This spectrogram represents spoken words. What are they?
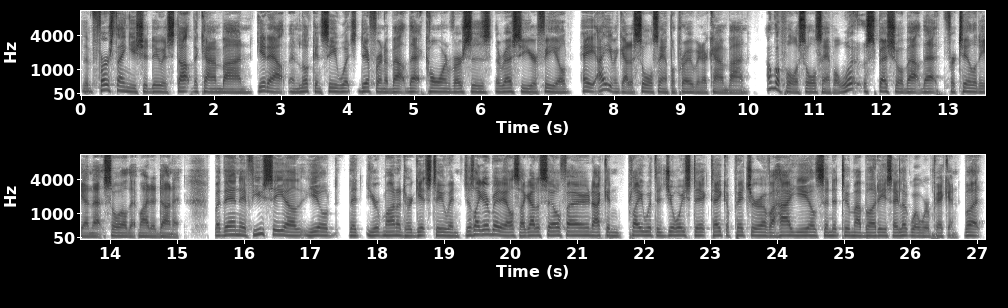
the first thing you should do is stop the combine, get out and look and see what's different about that corn versus the rest of your field. Hey, I even got a soil sample probe in our combine. I'm going to pull a soil sample. What was special about that fertility and that soil that might have done it? But then if you see a yield that your monitor gets to, and just like everybody else, I got a cell phone, I can play with the joystick, take a picture of a high yield, send it to my buddy, say, look what we're picking. But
